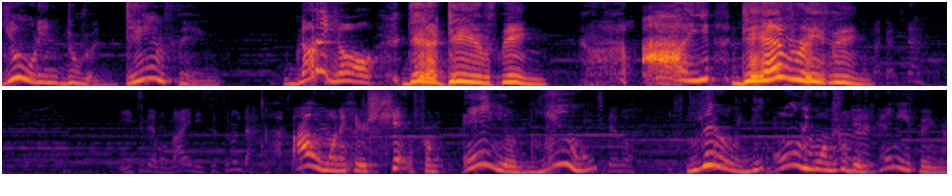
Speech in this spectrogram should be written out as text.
You didn't do a damn thing. None of y'all did a damn thing. I did everything. I don't want to hear shit from any of you. Literally, the only ones who did anything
